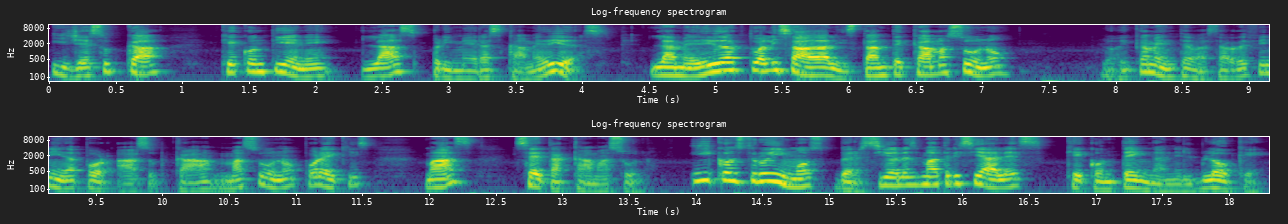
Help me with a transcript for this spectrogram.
y Y sub k que contiene las primeras k medidas. La medida actualizada al instante k más 1, lógicamente va a estar definida por a sub k más 1 por x más zk más 1. Y construimos versiones matriciales que contengan el bloque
